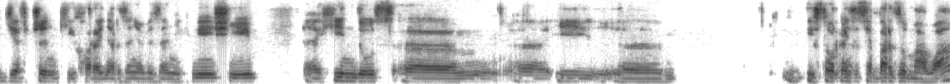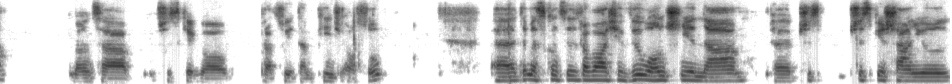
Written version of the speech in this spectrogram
dziewczynki chorej na rdzeniowy zanik mięśni, E, Hindus e, e, i jest to organizacja bardzo mała, mająca wszystkiego, pracuje tam pięć osób. Natomiast skoncentrowała się wyłącznie na przyspieszaniu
